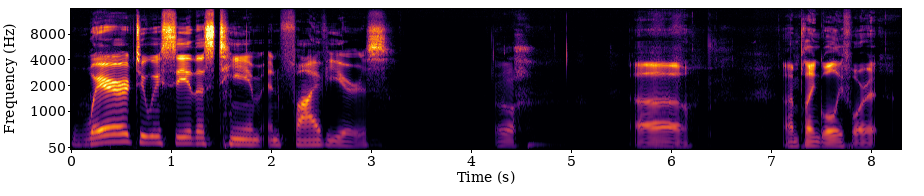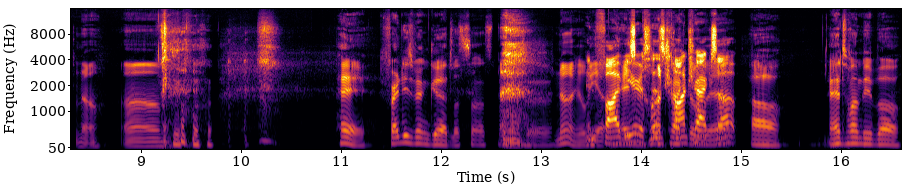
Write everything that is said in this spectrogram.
Where do we see this team in five years? ugh, oh, I'm playing goalie for it. No, um, Hey, Freddie's been good. Let's not. Let's, not, uh, no, he'll In be five his years, his contract contract's up. oh, Antoine Bibeau.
